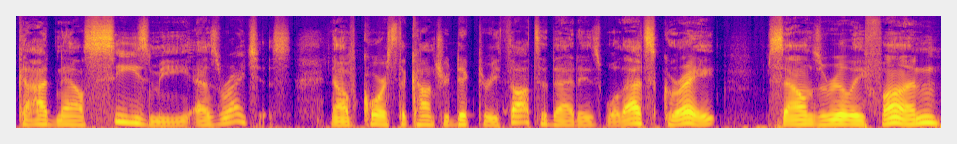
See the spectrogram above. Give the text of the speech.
God now sees me as righteous. Now, of course, the contradictory thought to that is, well, that's great. Sounds really fun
